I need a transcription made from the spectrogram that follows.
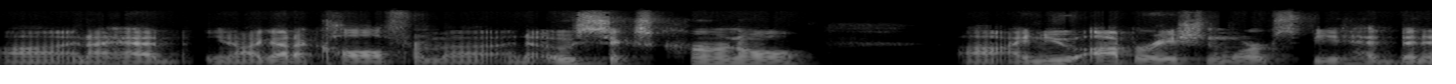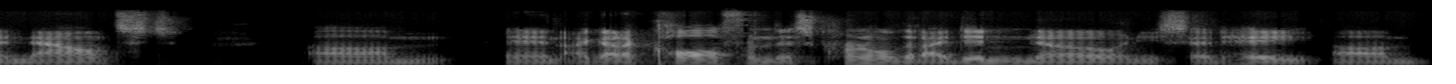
uh, and I had you know I got a call from a, an 06 colonel. Uh, I knew Operation Warp Speed had been announced. Um, and I got a call from this colonel that I didn't know, and he said, "Hey, um,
